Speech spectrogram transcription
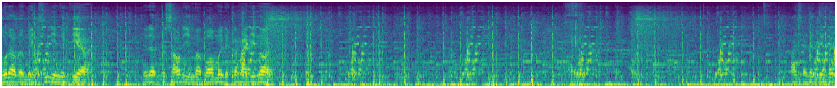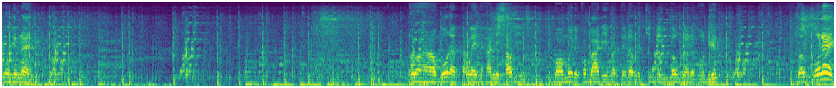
Bố đã được 19 điểm rồi kìa. Tự động được 6 điểm và bom mới được có hai điểm thôi. Sẽ này. Wow, bố đã tăng lên là 26 điểm. Bò mới được có 3 điểm và tự động là 9 điểm. Bông là được 1 điểm. Bông cố lên.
